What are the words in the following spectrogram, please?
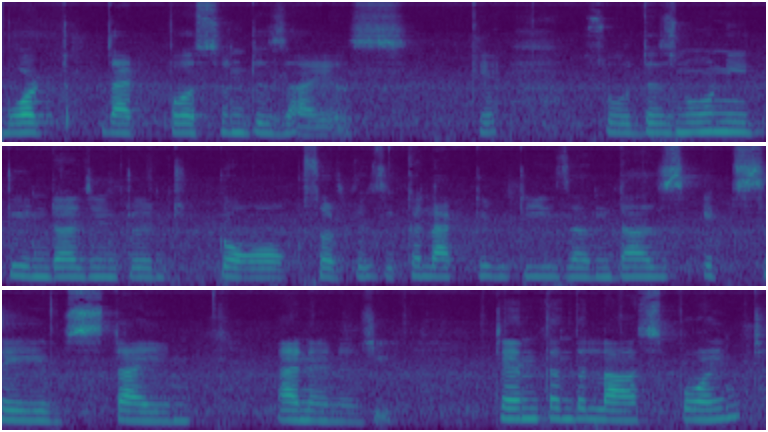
what that person desires okay? So there's no need to indulge into talks or physical activities and thus it saves time and energy. 10th and the last point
